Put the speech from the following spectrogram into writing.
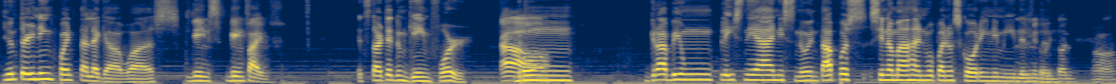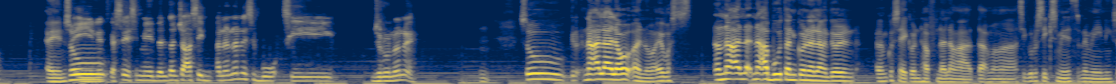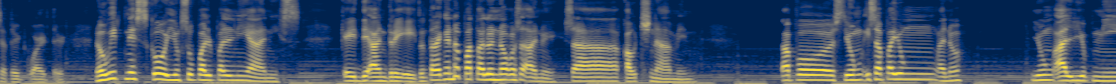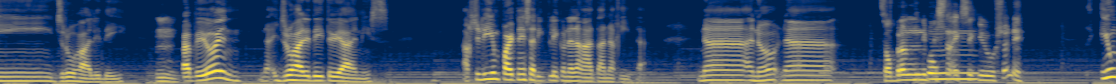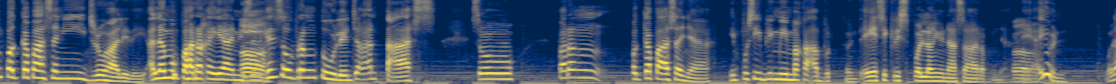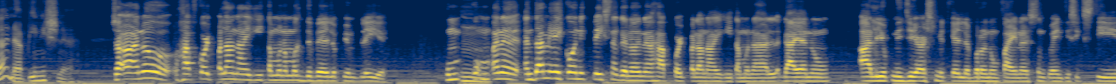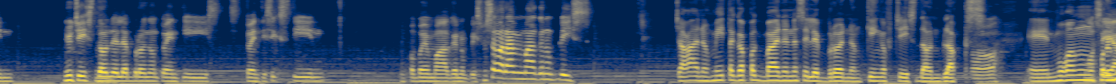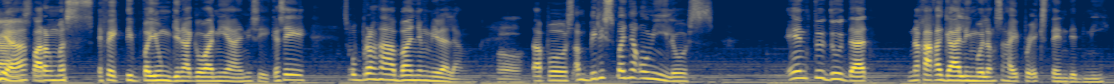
Yung turning point talaga was, Games game 5. it started nung game 4. Ah, oo. Nung, grabe yung place ni Yanis noon. Tapos, sinamahan mo pa ng scoring ni Middleton. Middleton. Oo. Ayun, so, Mainit kasi si Middleton tsaka si ano na si Bu, si Drew nun eh. So, gra- naalala ko, ano, I was, ang naala, naabutan ko na lang doon, alam ko second half na lang ata, mga siguro 6 minutes remaining sa third quarter. Na-witness ko yung supalpal ni Yanis kay DeAndre Ayton. Talagang napatalon ako sa ano eh, sa couch namin. Tapos, yung isa pa yung, ano, yung alley-oop ni Drew Holiday. Mm. Sabi yun, na Drew Holiday to Yanis. Actually, yung part na yun sa replay ko na lang ata nakita. Na, ano, na Sobrang nipis ng execution eh. yung pagkapasa ni Drew Holiday, alam mo para kay Yanis. Oo. Kasi sobrang tulin, tsaka ang taas. So, parang pagkapasa niya, imposibleng may makaabot nun. Eh, si Chris Paul lang yung nasa harap niya. Oo. Eh, ayun. Wala na, finish na. Tsaka ano, half court pa lang nakikita mo na mag-develop yung play eh. Kung, Mm. kung ano, ang daming iconic plays na gano'n na half court pa lang nakikita mo na gaya nung alley-oop ni J.R. Smith kay LeBron nung finals nung 2016. Yung chase down Mm. ni LeBron nung 20, 2016. Ano pa ba yung mga ganong plays? Basta maraming mga ganong plays. Tsaka ano, may tagapagmana na si Lebron ng King of Chase Down Blocks. Oo. And mukhang si for me ah, parang mas effective pa yung ginagawa ni Yanis eh. Kasi sobrang haba niyang nilalang. Oo. Tapos, ang bilis pa niya kumilos. And to do that, nakakagaling mo lang sa hyperextended knee.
